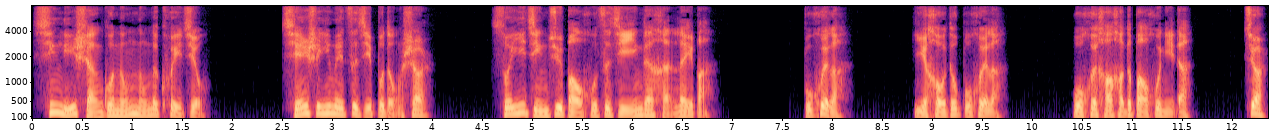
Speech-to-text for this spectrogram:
心里闪过浓浓的愧疚。前世因为自己不懂事儿，所以景句保护自己应该很累吧？不会了，以后都不会了，我会好好的保护你的，劲儿。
